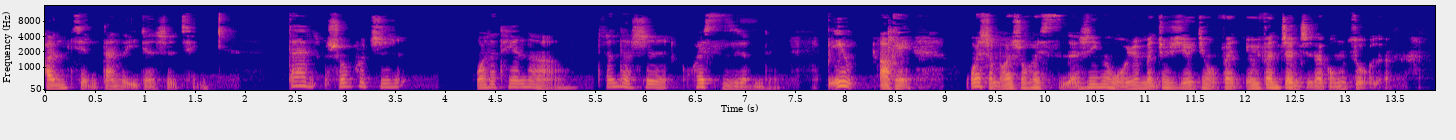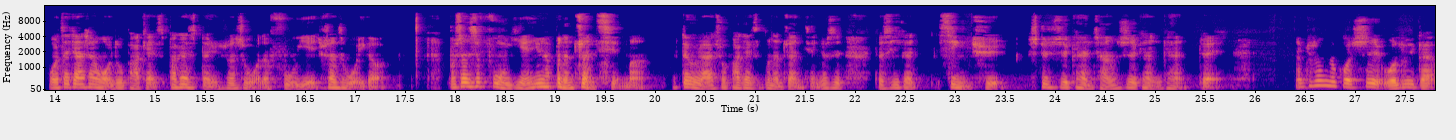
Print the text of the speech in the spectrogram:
很简单的一件事情，但殊不知，我的天呐，真的是会死人的。因为 OK。为什么会说会死人？是因为我原本就是有一件份有一份正职的工作的，我再加上我录 podcast，podcast 等于说是我的副业，就算是我一个不算是副业，因为它不能赚钱嘛。对我来说，podcast 不能赚钱，就是只是一个兴趣，试试看，尝试看看。对，那就说如果是我录一个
